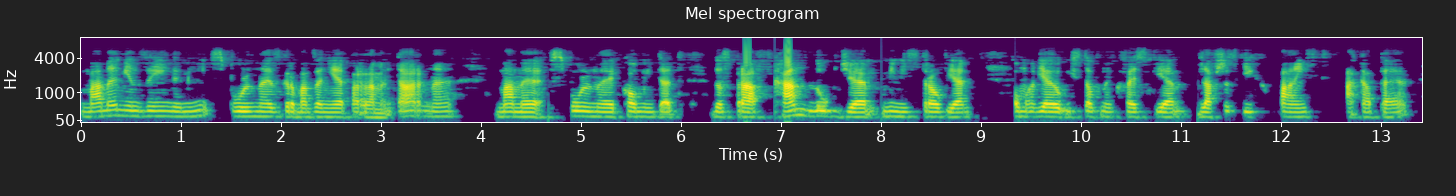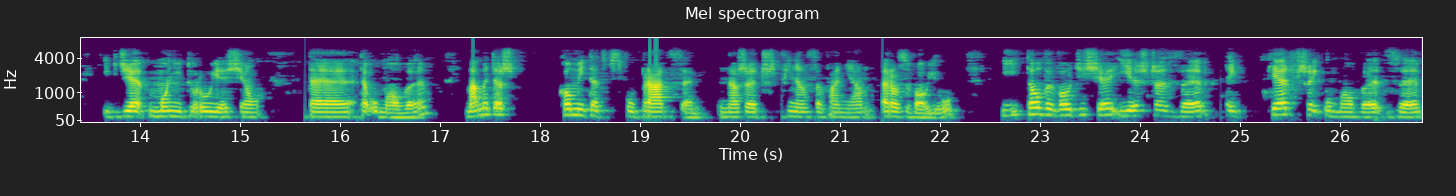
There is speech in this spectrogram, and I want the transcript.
Mamy m.in. wspólne zgromadzenie parlamentarne, mamy wspólny komitet do spraw handlu, gdzie ministrowie omawiają istotne kwestie dla wszystkich państw AKP i gdzie monitoruje się te, te umowy. Mamy też Komitet Współpracy na rzecz finansowania rozwoju i to wywodzi się jeszcze z tej pierwszej umowy z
